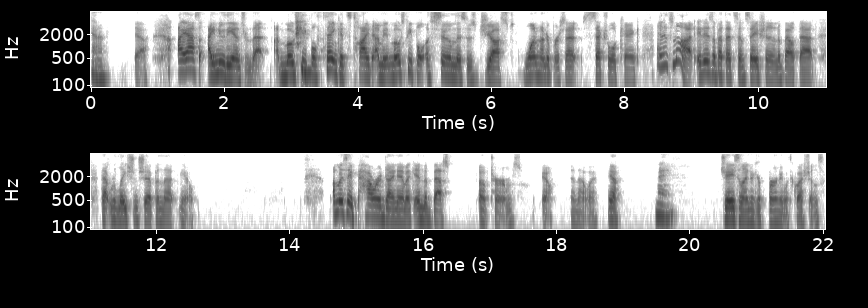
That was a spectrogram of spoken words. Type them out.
Yeah. Yeah. I asked, I knew the answer to that. Most people think it's tied. I mean, most people assume this is just 100% sexual kink, and it's not. It is about that sensation and about that that relationship and that you know. I'm going to say power dynamic in the best of terms. Yeah, in that way. Yeah, Right. Jason, I know you're burning with questions,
